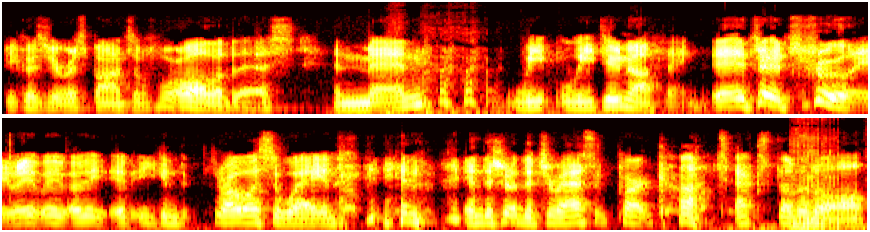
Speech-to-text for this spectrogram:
because you're responsible for all of this. And men, we we do nothing. It's, it's truly it, it, it, you can throw us away in in, in the sort of the Jurassic Park context of it all.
